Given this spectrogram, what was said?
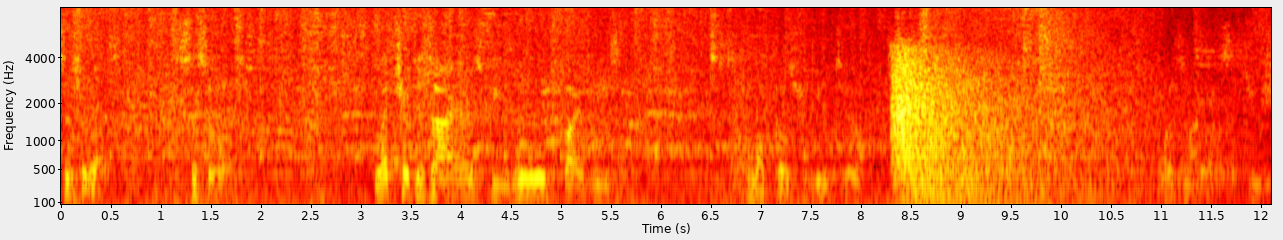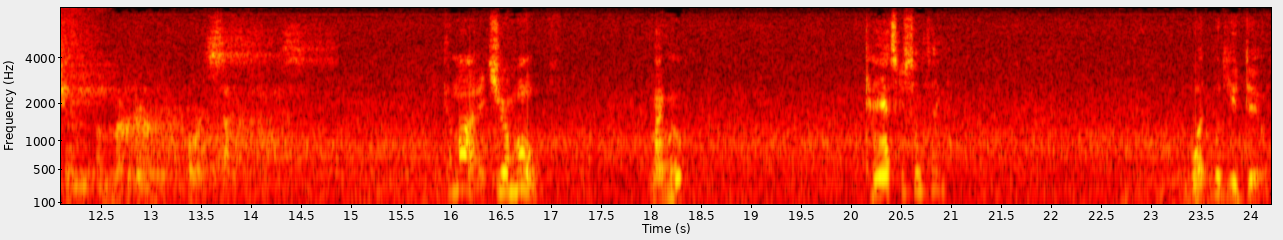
Cicero. Cicero. Let your desires be ruled by reason. And that goes for you too. Was my execution a murder or a sacrifice? Come on, it's your move. my move? Can I ask you something? What would you do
